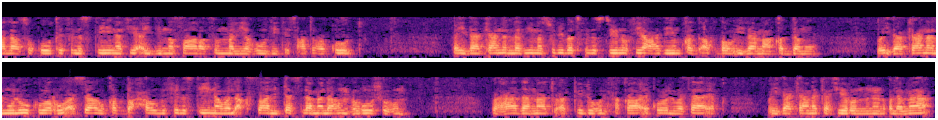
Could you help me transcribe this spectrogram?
على سقوط فلسطين في أيدي النصارى ثم اليهود تسعة عقود. فإذا كان الذين سلبت فلسطين في عهدهم قد أفضوا إلى ما قدموا. وإذا كان الملوك والرؤساء قد ضحوا بفلسطين والأقصى لتسلم لهم عروشهم. وهذا ما تؤكده الحقائق والوثائق. وإذا كان كثير من العلماء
